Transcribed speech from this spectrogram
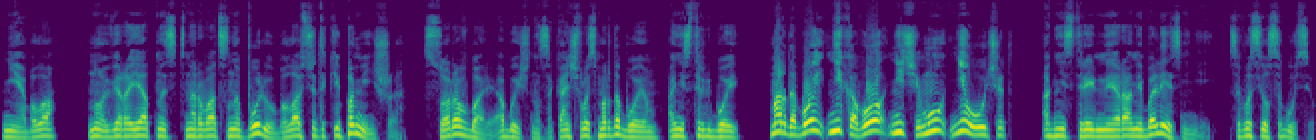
Не было. Но вероятность нарваться на пулю была все-таки поменьше. Ссора в баре обычно заканчивалась мордобоем, а не стрельбой. Мордобой никого ничему не учит. Огнестрельные раны болезненней, согласился Гусев.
